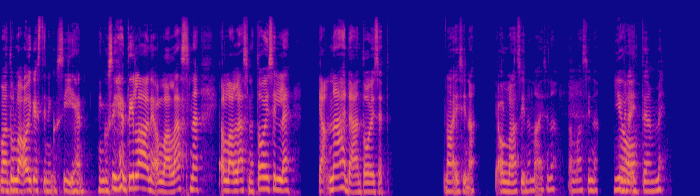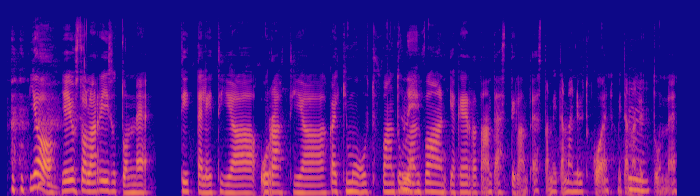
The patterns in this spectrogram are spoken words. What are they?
vaan tullaan oikeasti niin kuin siihen, niin kuin siihen tilaan ja ollaan läsnä ja ollaan läsnä toisille ja nähdään toiset naisina – ja ollaan siinä naisena, ollaan siinä Joo. minä itseämme. Joo, ja just ollaan riisuttu ne tittelit ja urat ja kaikki muut, vaan tullaan niin. vaan ja kerrotaan tästä tilanteesta, mitä mä nyt koen, mitä mä mm. nyt tunnen,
